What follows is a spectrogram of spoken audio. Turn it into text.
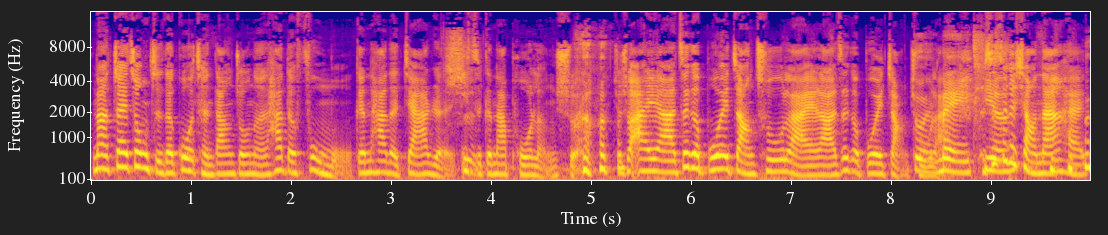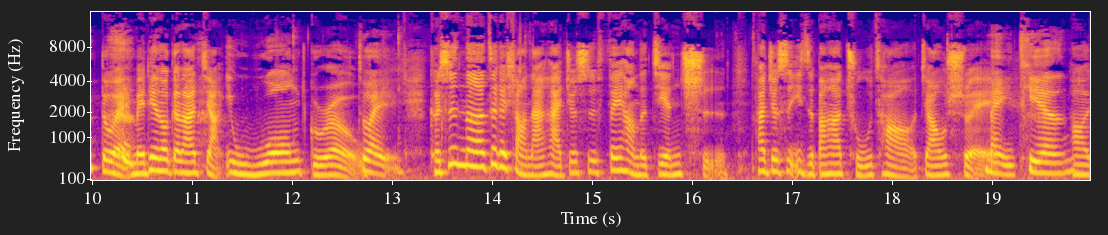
那在种植的过程当中呢，他的父母跟他的家人一直跟他泼冷水，就说：“哎呀，这个不会长出来啦，这个不会长出来。”每天，可是这个小男孩 对每天都跟他讲：“It won't grow。”对。可是呢，这个小男孩就是非常的坚持，他就是一直帮他除草、浇水，每天啊。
